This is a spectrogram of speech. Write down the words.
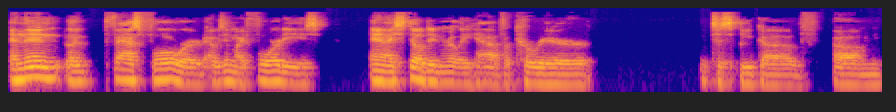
and then like fast forward, I was in my 40s, and I still didn't really have a career to speak of. Um,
